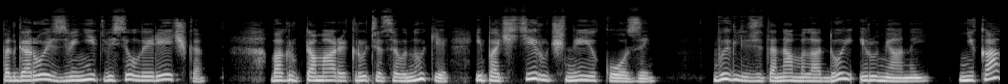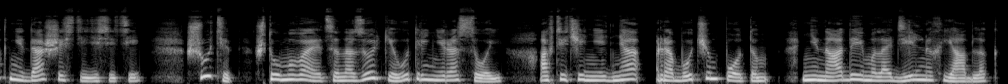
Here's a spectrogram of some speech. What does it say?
под горой звенит веселая речка, вокруг Тамары крутятся внуки и почти ручные козы. Выглядит она молодой и румяной, никак не до шестидесяти. Шутит, что умывается на зорьке утренней росой, а в течение дня рабочим потом, не надо и молодильных яблок.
